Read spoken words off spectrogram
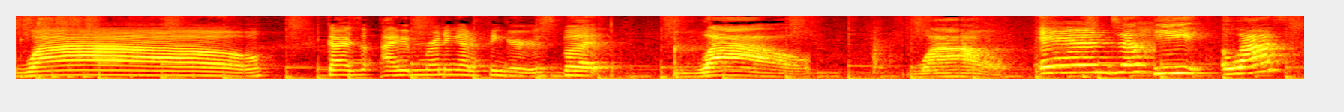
Wow. Guys, I'm running out of fingers, but wow. Wow. And the last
